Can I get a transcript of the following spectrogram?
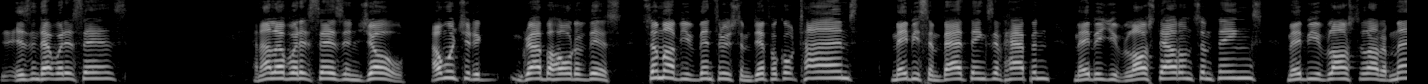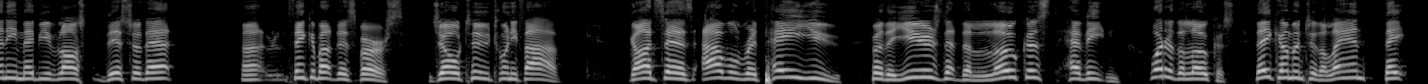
Isn't that what it says? And I love what it says in Joel. I want you to grab a hold of this. Some of you have been through some difficult times. Maybe some bad things have happened. Maybe you've lost out on some things. Maybe you've lost a lot of money. Maybe you've lost this or that. Uh, think about this verse Joel 2 25. God says, I will repay you for the years that the locusts have eaten. What are the locusts? They come into the land, they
